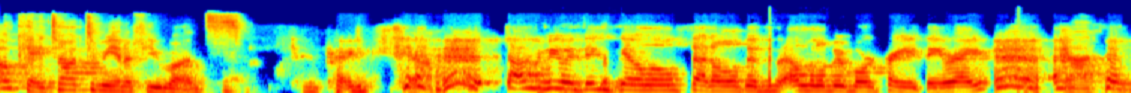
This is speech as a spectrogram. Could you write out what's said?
"Okay, talk to me in a few months." Right. Yeah. talk to me when things get a little settled and a little bit more crazy, right? Exactly.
